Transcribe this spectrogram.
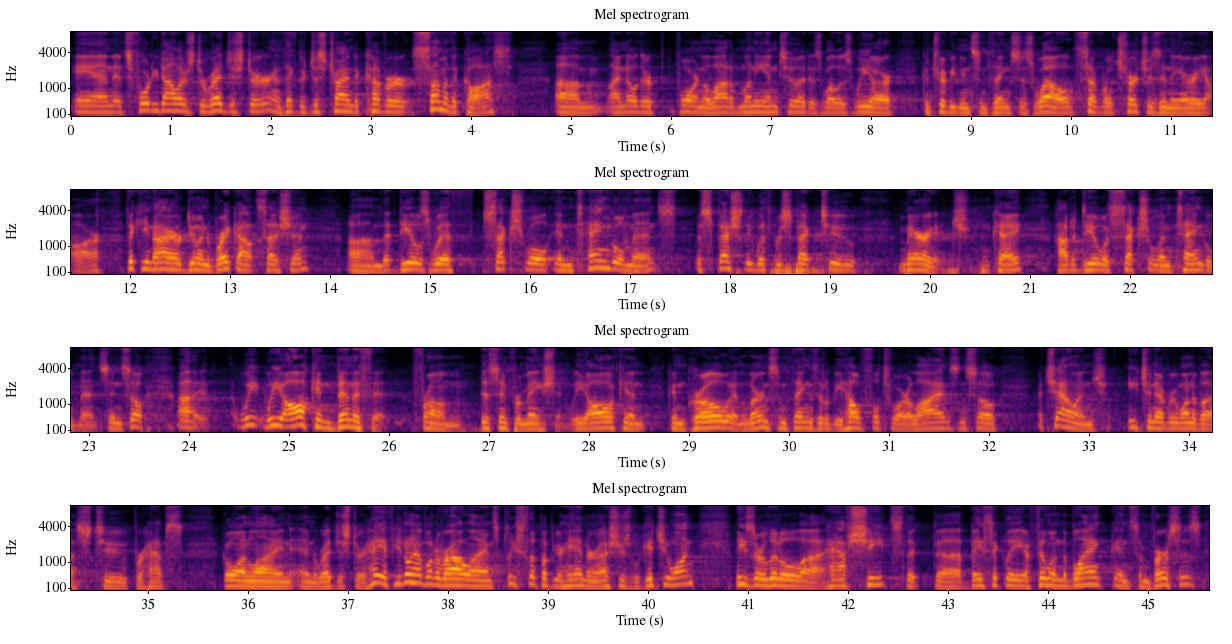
and it's $40 to register, and I think they're just trying to cover some of the costs. Um, I know they're pouring a lot of money into it, as well as we are contributing some things as well. Several churches in the area are. Vicki and I are doing a breakout session um, that deals with sexual entanglements, especially with respect to marriage, okay? How to deal with sexual entanglements. And so uh, we, we all can benefit from this information. We all can, can grow and learn some things that'll be helpful to our lives. And so I challenge each and every one of us to perhaps go online and register. Hey, if you don't have one of our outlines, please slip up your hand, and our ushers will get you one. These are little uh, half sheets that uh, basically are fill in the blank and some verses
